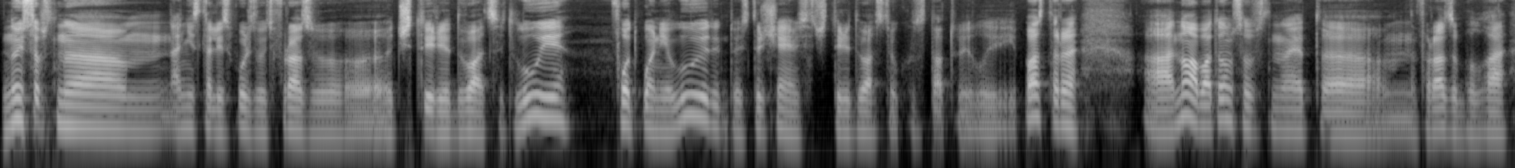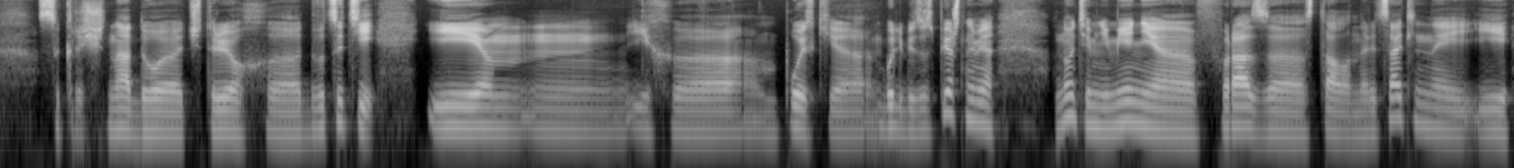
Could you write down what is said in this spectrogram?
Ну и, собственно, они стали использовать фразу 4.20 Луи, Фот Пони Луи, то есть встречаемся в 4.20 около статуи Луи и Пастора. А, ну а потом, собственно, эта фраза была сокращена до 4.20. И их э, поиски были безуспешными, но, тем не менее, фраза стала нарицательной, и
